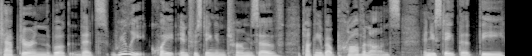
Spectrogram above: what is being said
chapter in the book that's really quite interesting in terms of talking about provenance. And you state that the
